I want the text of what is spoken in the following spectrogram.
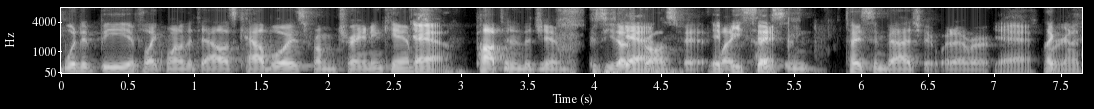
would it be if like one of the Dallas Cowboys from training camp Yeah, popped into the gym because he does Yeah, CrossFit, it'd like be sick. Tyson Tyson Badgett, whatever. yeah. Like, we're gonna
